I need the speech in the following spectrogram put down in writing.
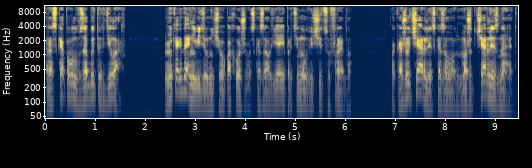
раскапывал в забытых делах. «Никогда не видел ничего похожего», — сказал я и протянул вещицу Фреду. «Покажу Чарли», — сказал он. «Может, Чарли знает.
